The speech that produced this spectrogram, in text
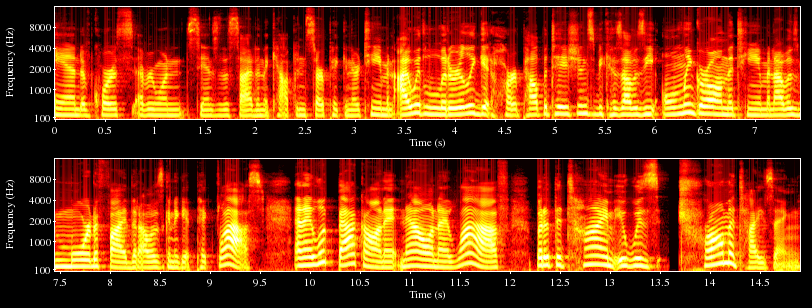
And of course, everyone stands to the side and the captains start picking their team. And I would literally get heart palpitations because I was the only girl on the team and I was mortified that I was going to get picked last. And I look back on it now and I laugh, but at the time it was traumatizing.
